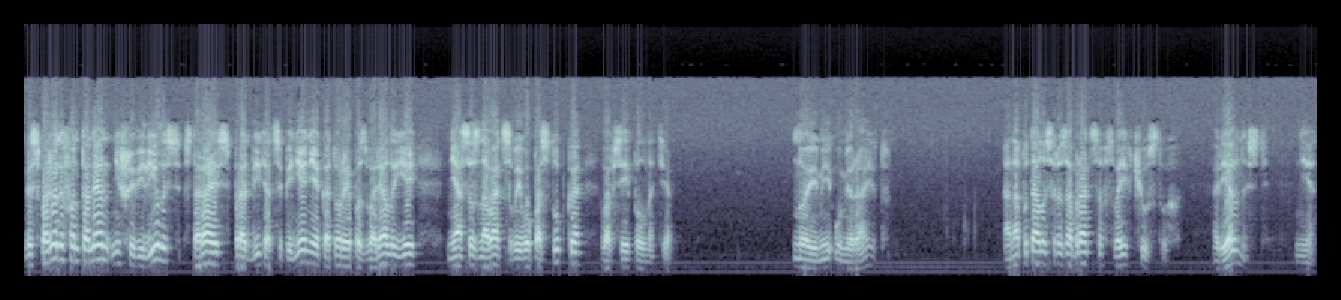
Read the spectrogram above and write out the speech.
Госпожа де Фонтанен не шевелилась, стараясь продлить оцепенение, которое позволяло ей не осознавать своего поступка во всей полноте. Но Эми умирает. Она пыталась разобраться в своих чувствах. Ревность? Нет.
